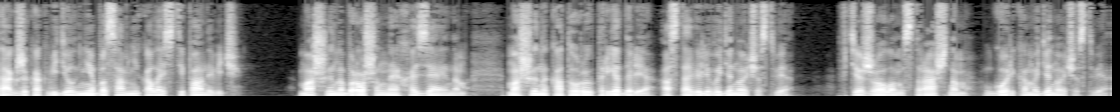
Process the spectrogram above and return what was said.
так же, как видел небо сам Николай Степанович, Машина, брошенная хозяином, машина, которую предали, оставили в одиночестве. В тяжелом, страшном, горьком одиночестве.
